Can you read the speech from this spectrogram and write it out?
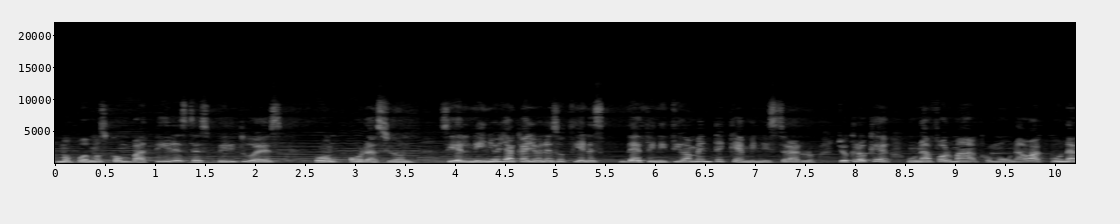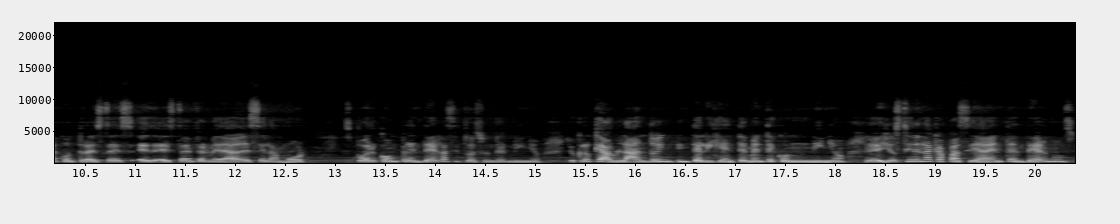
como podemos combatir este espíritu es con oración si el niño ya cayó en eso, tienes definitivamente que ministrarlo. Yo creo que una forma, como una vacuna contra esta, esta enfermedad es el amor es poder comprender la situación del niño. Yo creo que hablando inteligentemente con un niño, ellos tienen la capacidad de entendernos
